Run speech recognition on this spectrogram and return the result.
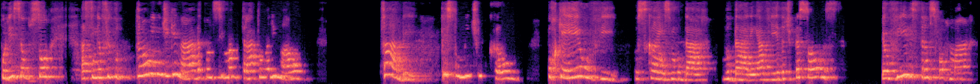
Por isso eu sou, assim, eu fico tão indignada quando se maltrata um animal. Sabe? Principalmente um cão. Porque eu vi os cães mudar, mudarem a vida de pessoas. Eu vi eles transformar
